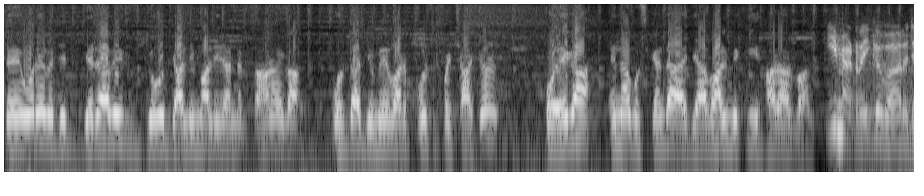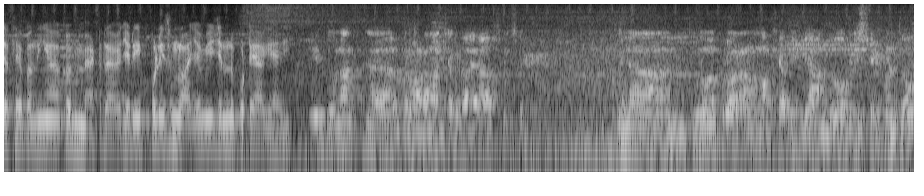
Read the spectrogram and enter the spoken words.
ਤੇ ਉਹਦੇ ਵਿੱਚ ਜਿਹੜਾ ਵੀ ਜੋ ਜਾਨੀ ਮਾਲੀ ਦਾ ਨੁਕਸਾਨ ਹੋਏਗਾ ਉਸ ਦਾ ਜ਼ਿੰਮੇਵਾਰ ਪੁਲਿਸ ਪ੍ਰਸ਼ਾਸਨ ਹੋਏਗਾ। ਇਹਨਾਂ ਕੁਝ ਕਹਿੰਦਾ ਹੈ ਜੈ ਵਾਲਮੀਕੀ ਹਰ ਹਰ ਵਾਲ। ਕੀ ਮੈਟਰ ਹੈ ਕਿ ਬਾਹਰ ਜਥੇਬੰਦੀਆਂ ਕੋਈ ਮੈਟਰ ਹੈ ਜਿਹੜੀ ਪੁਲਿਸ ਮੁਲਾਜ਼ਮ ਵੀ ਜਿਹਨਾਂ ਨੂੰ ਕੁੱਟਿਆ ਗਿਆ ਜੀ? ਇਹ ਦੋਨਾਂ ਪਰਿਵਾਰਾਂ ਦਾ ਝਗੜਾ ਹੋਇਆ ਆਪਸ ਵਿੱਚ। ਇਹਨਾਂ ਦੋਵਾਂ ਪਰਿਵਾਰਾਂ ਨੂੰ ਆਖਿਆ ਵੀ ਬਿਆਨ ਦਿਓ ਆਪਣੀ ਸਟੇਟਮੈਂਟ ਦਿਓ।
